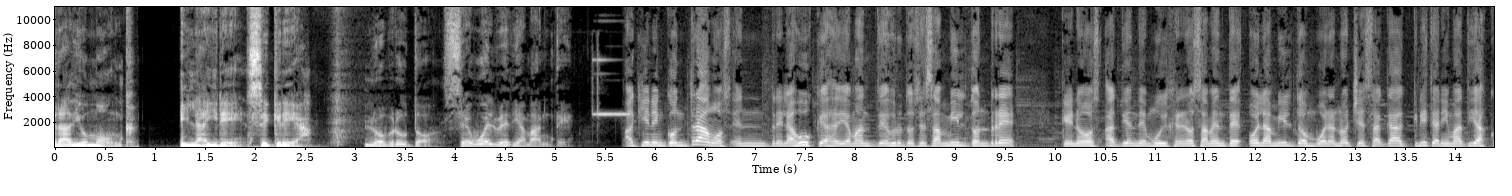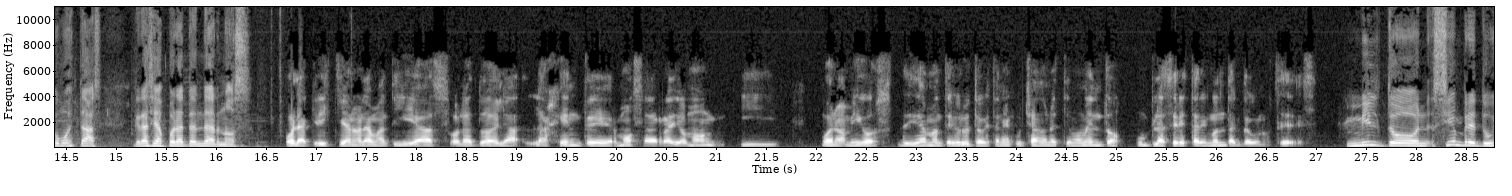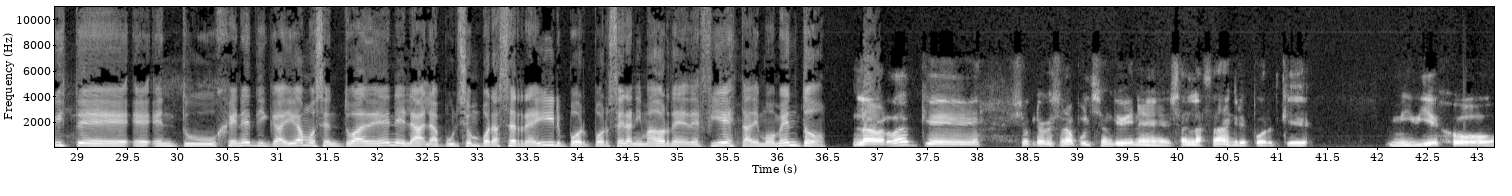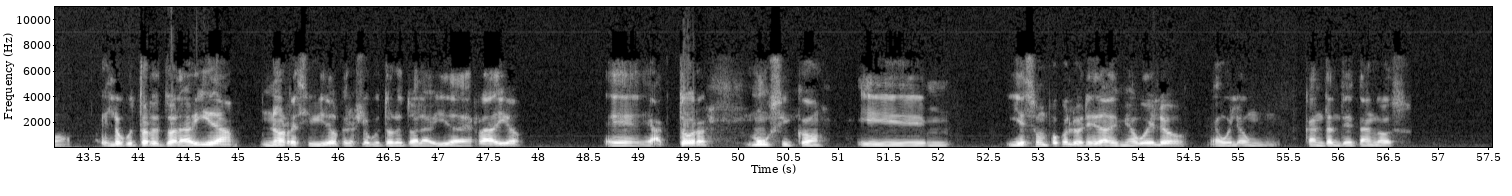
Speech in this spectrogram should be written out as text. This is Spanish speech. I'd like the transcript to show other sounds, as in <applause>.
Radio Monk. El aire se crea. Lo bruto se vuelve diamante. A quien encontramos entre las búsquedas de diamantes brutos es a Milton Re, que nos atiende muy generosamente. Hola Milton, buenas noches acá. Cristian y Matías, ¿cómo estás? Gracias por atendernos. Hola Cristian, hola Matías, hola a toda la, la, gente hermosa de Radio Monk y bueno, amigos de Diamantes Brutos que están escuchando en este momento, un placer estar en contacto con ustedes. Milton, ¿siempre tuviste eh, en tu genética, digamos, en tu ADN, la, la pulsión por hacer reír, por, por ser animador de, de, fiesta, de momento? La verdad que yo creo que es una pulsión que viene ya en la sangre, porque mi viejo es locutor de toda la vida, no recibido, pero es locutor de toda la vida de radio, eh, actor, músico, y, y eso un poco lo hereda de mi abuelo, mi abuelo un cantante de tangos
